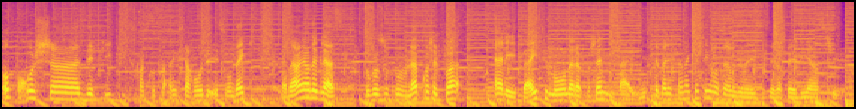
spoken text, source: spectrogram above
au prochain défi qui sera contre Alexia Road et son deck, la barrière de glace. Donc on se retrouve la prochaine fois. Allez, bye tout le monde, à la prochaine, bye. N'hésitez pas à laisser un like et un commentaire, vous c'est pas fait, bien sûr.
